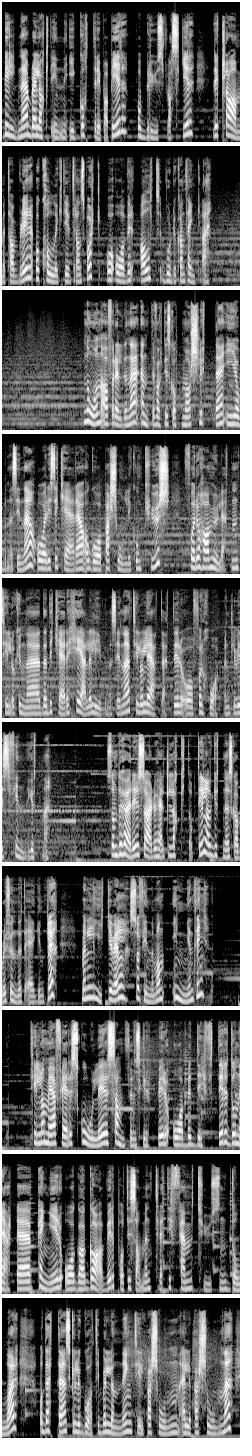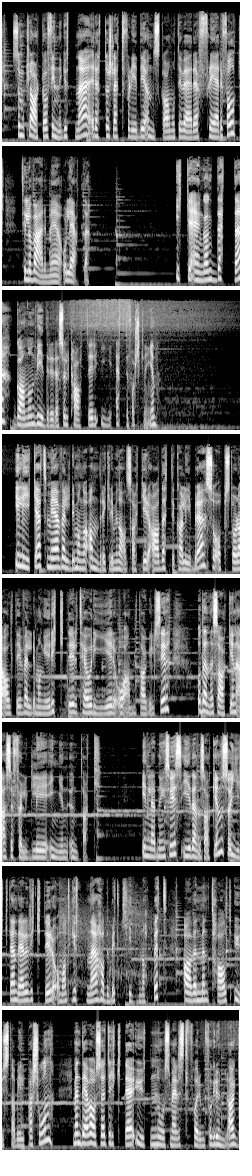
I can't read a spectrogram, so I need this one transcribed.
Bildene ble lagt inn i godteripapir, på brusflasker, reklametavler og kollektivtransport og overalt hvor du kan tenke deg. Noen av foreldrene endte faktisk opp med å slutte i jobbene sine og risikere å gå personlig konkurs for å ha muligheten til å kunne dedikere hele livene sine til å lete etter og forhåpentligvis finne guttene. Som du hører, så er det jo helt lagt opp til at guttene skal bli funnet, egentlig, men likevel så finner man ingenting. Til og med flere skoler, samfunnsgrupper og bedrifter donerte penger og ga gaver på til sammen 35 000 dollar. Og dette skulle gå til belønning til personen eller personene som klarte å finne guttene, rett og slett fordi de ønska å motivere flere folk til å være med og lete. Ikke engang dette ga noen videre resultater i etterforskningen. I likhet med veldig mange andre kriminalsaker av dette kaliberet, så oppstår det alltid veldig mange rykter, teorier og antagelser, og denne saken er selvfølgelig ingen unntak. Innledningsvis i denne saken så gikk det en del rykter om at guttene hadde blitt kidnappet av en mentalt ustabil person, men det var også et rykte uten noe som helst form for grunnlag.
